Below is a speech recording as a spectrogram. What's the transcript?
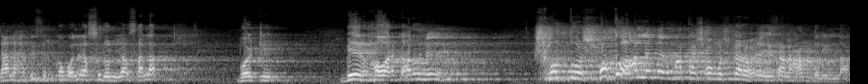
জাল হাদিসের কবলে রাসুল্লাহ সালাত বইটি বের হওয়ার কারণে শত শত আলেমের মাথা সংস্কার হয়ে গেছে, আলহামদুলিল্লাহ।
